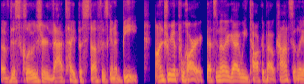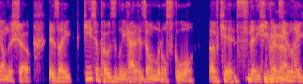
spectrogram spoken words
of disclosure that type of stuff is going to be. Andrija Puharich, that's another guy we talk about constantly on the show. Is like he supposedly had his own little school of kids that he would do like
